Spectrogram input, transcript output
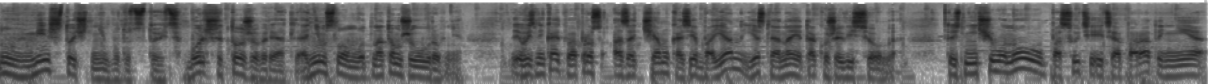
ну, меньше точно не будут стоить. Больше тоже вряд ли. Одним словом, вот на том же уровне. Возникает вопрос, а зачем козе баян, если она и так уже веселая? То есть ничего нового, по сути, эти аппараты не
